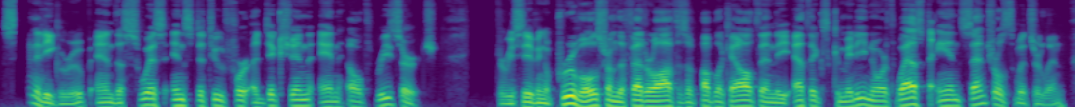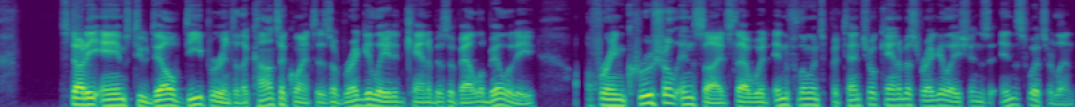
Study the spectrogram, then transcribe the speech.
Sanity Group and the Swiss Institute for Addiction and Health Research. After receiving approvals from the Federal Office of Public Health and the Ethics Committee Northwest and Central Switzerland, study aims to delve deeper into the consequences of regulated cannabis availability, offering crucial insights that would influence potential cannabis regulations in Switzerland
